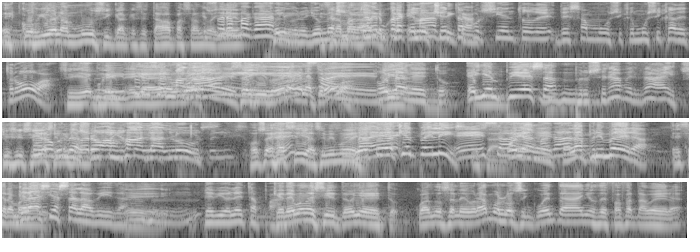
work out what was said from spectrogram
Escogió la música que se estaba pasando Eso ayer. era Magali. Oye, pero yo me asombro el Pragmática. 80% de, de esa música es música de trova. Sí, porque Sí, pero ella esa era es Magali, seguidora de la trova. es. Oigan esto, ella empieza, pero será verdad esto. Sí, sí, sí. Pero- pero- asusto, yo ajá, la yo tengo aquí el luz. José es así, así mismo es. Yo La tengo es- aquí el playlist. Esa Oigan es esta, la primera, Esa era Magali. Gracias a la vida, Eh, de Violeta Paz. Que debo decirte, oye esto, cuando celebramos los 50 años de Fafa Tavera,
